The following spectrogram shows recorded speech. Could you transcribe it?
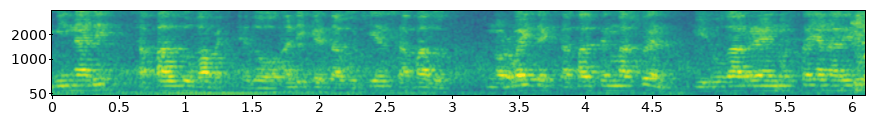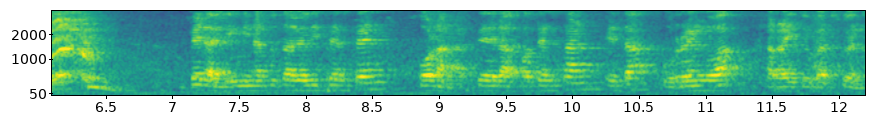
minarik zapaldu gabe, edo alik eta gutxien zapaldu. Norbaitek zapaltzen bazuen hirugarren ustaian adibidez, bera eliminatuta gelditzen zen, holan atzera joaten zen, eta urrengoa jarraitu behar zuen.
